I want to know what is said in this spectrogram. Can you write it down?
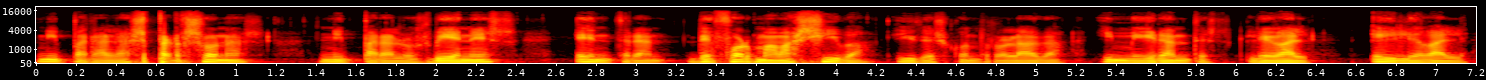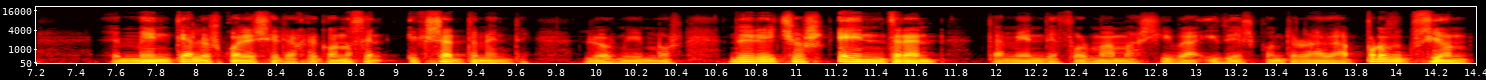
ni para las personas, ni para los bienes. Entran de forma masiva y descontrolada inmigrantes legal e ilegal mente a los cuales se les reconocen exactamente los mismos derechos, entran también de forma masiva y descontrolada producción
